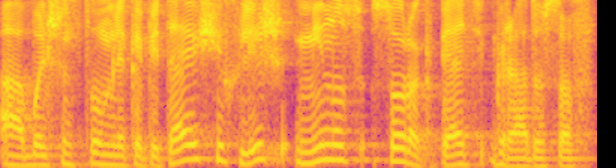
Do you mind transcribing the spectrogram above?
а большинство млекопитающих лишь минус 45 градусов.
